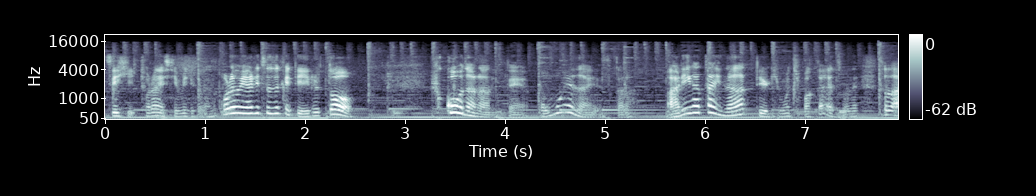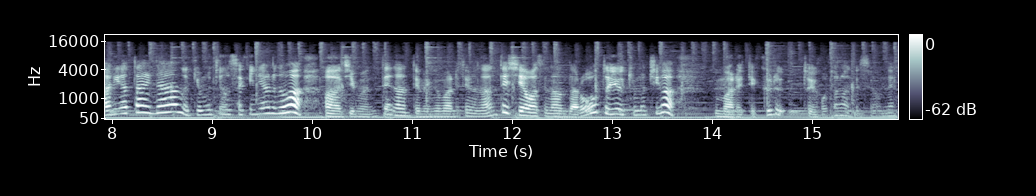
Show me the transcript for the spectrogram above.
ぜひトライしてみてくださいこれをやり続けていると不幸だなんて思えないですからありがたいなっていう気持ちばっかりですよね。そのありがたいなの気持ちの先にあるのは、あ自分ってなんて恵まれてるなんて幸せなんだろうという気持ちが生まれてくるということなんですよね。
